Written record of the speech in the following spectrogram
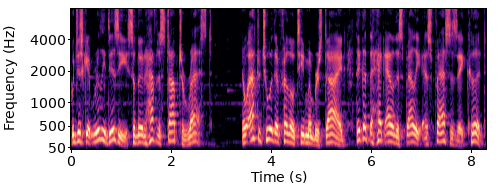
would just get really dizzy, so they'd have to stop to rest. Now, after two of their fellow team members died, they got the heck out of this valley as fast as they could.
